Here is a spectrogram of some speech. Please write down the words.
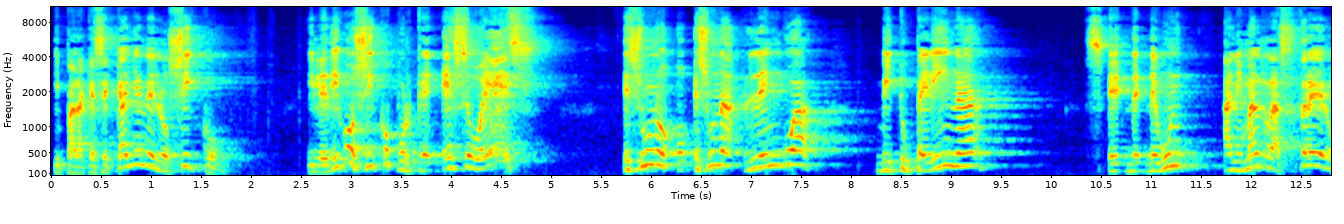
Y para que se callen el hocico, y le digo hocico porque eso es, es, uno, es una lengua vituperina eh, de, de un animal rastrero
